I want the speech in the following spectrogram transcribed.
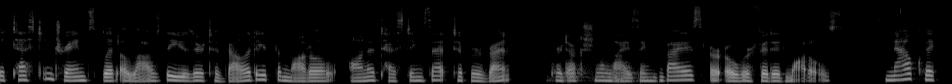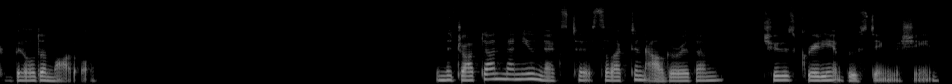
The test and train split allows the user to validate the model on a testing set to prevent productionalizing bias or overfitted models. Now click Build a Model. In the drop-down menu next to Select an Algorithm, choose Gradient Boosting Machine.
